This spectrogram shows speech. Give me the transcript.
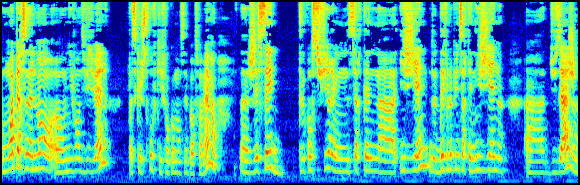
moi personnellement, au niveau individuel, parce que je trouve qu'il faut commencer par soi-même, j'essaie de construire une certaine euh, hygiène, de développer une certaine hygiène euh, d'usage.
